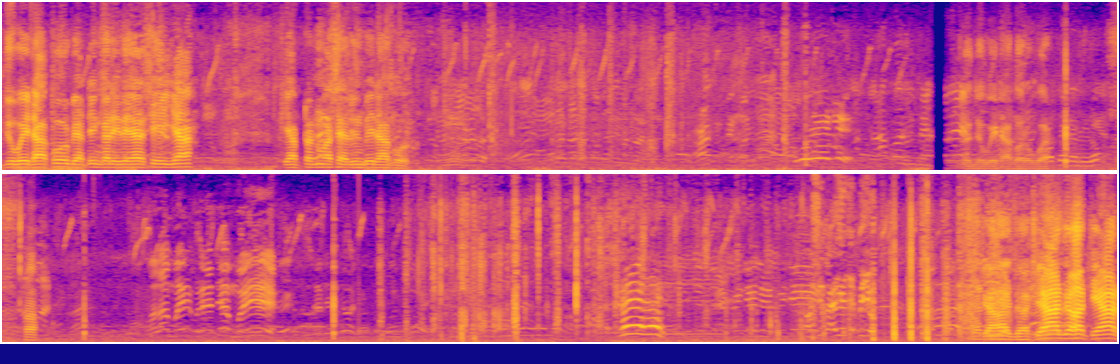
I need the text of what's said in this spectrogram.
અજ્જુભાઈ ઠાકોર બેટિંગ કરી રહ્યા છે અહીંયા. કેપ્ટનમાં છે અરવિંદભાઈ ઠાકોર. અજ્જુભાઈ ઠાકોર ઉપર. હા. ચાર ચાર ચાર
